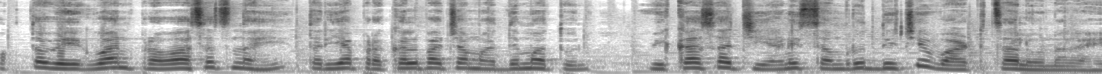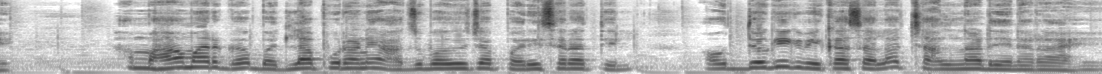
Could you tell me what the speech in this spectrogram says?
फक्त वेगवान प्रवासच नाही तर या प्रकल्पाच्या माध्यमातून विकासाची आणि समृद्धीची वाटचाल होणार आहे. हा महामार्ग बदलापूर आणि आजूबाजूच्या परिसरातील औद्योगिक विकासाला चालना देणारा आहे.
